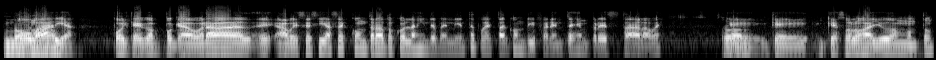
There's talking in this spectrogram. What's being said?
No, o claro. varias. Porque, porque ahora eh, a veces si haces contratos con las independientes puedes estar con diferentes empresas a la vez, claro. que, que, que eso los ayuda un montón.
